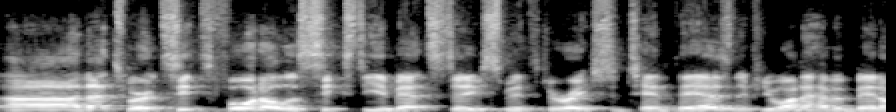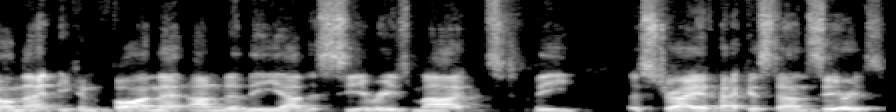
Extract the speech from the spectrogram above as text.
uh, that's where it sits. $4.60 about Steve Smith to reach to 10,000. If you want to have a bet on that, you can find that under the uh, the series markets, the Australia-Pakistan series.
